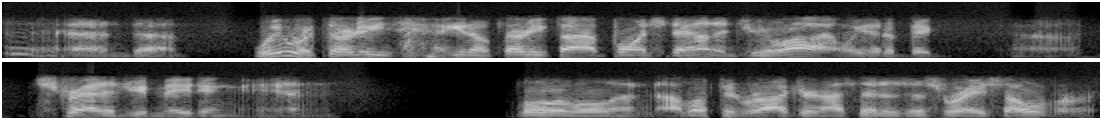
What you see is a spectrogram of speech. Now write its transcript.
And uh, we were 30, you know, 35 points down in July, and we had a big uh, strategy meeting in Louisville, and I looked at Roger and I said, "Is this race over?"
